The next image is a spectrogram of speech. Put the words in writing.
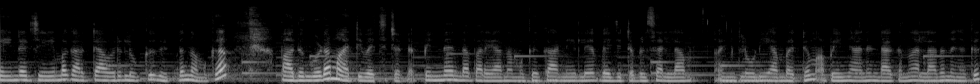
പെയിന്റ് അടിച്ച് കഴിയുമ്പോൾ കറക്റ്റ് ആ ഒരു ലുക്ക് കിട്ടും നമുക്ക്. അപ്പോൾ അതും കൂടെ മാറ്റി വെച്ചിട്ടുണ്ട്. പിന്നെ എന്താ പറയുക നമുക്ക് കണ്ണിയിൽ വെജിറ്റബിൾസ് എല്ലാം ഇൻക്ലൂഡ് ചെയ്യാൻ പറ്റും. അപ്പോൾ ഈ ഞാൻ ഉണ്ടാക്കുന്നത് അല്ലാതെ നിങ്ങൾക്ക്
